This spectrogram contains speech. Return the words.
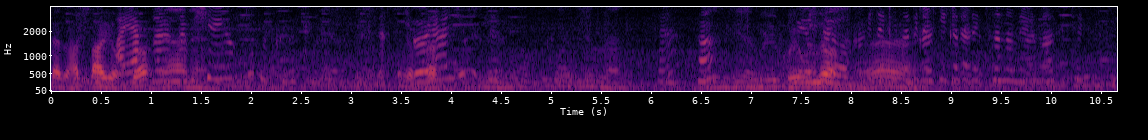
Tabii hatta yoktu. Ayaklarında Yani. bir şey yok değil mi? Kırık mı? Öğrenci misin? Kırdım ben. Ha? Kuyumcu. Bir dakika bir dakika bir dakika alıyorum. Azıcık çekmişsin.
